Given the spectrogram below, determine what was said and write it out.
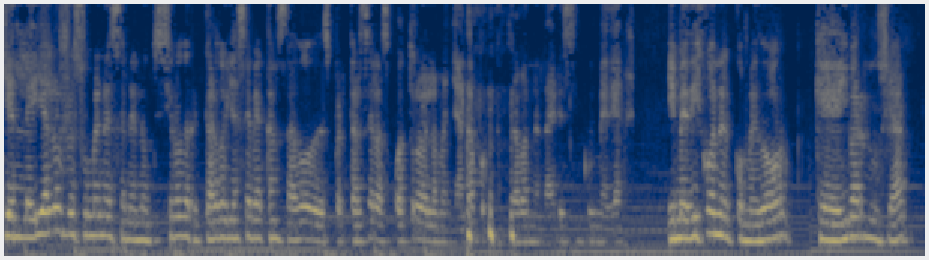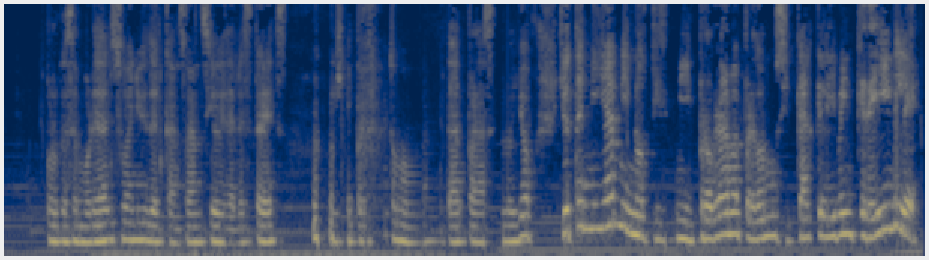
quien leía los resúmenes en el noticiero de Ricardo ya se había cansado de despertarse a las 4 de la mañana porque entraban al aire cinco y media y me dijo en el comedor que iba a renunciar porque se moría del sueño y del cansancio y del estrés. dije, perfecto, me voy a para hacerlo yo. Yo tenía mi, mi programa, perdón, musical que le iba increíble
